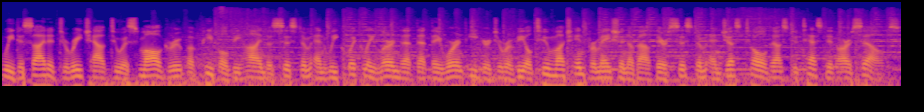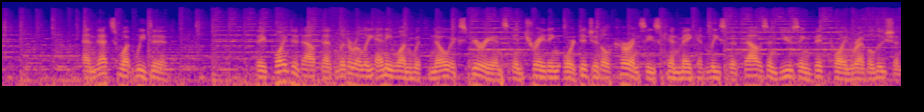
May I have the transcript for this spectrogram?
we decided to reach out to a small group of people behind the system and we quickly learned that that they weren't eager to reveal too much information about their system and just told us to test it ourselves. And that's what we did. They pointed out that literally anyone with no experience in trading or digital currencies can make at least a thousand using Bitcoin Revolution.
